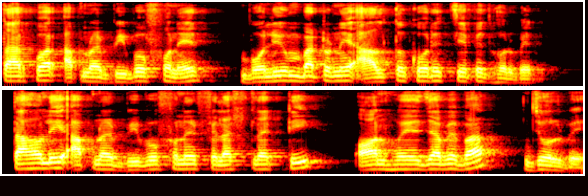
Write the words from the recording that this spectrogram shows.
তারপর আপনার ভিভো ফোনের ভলিউম বাটনে আলতো করে চেপে ধরবেন। তাহলেই আপনার ভিভো ফোনের ফ্ল্যাশ লাইটটি অন হয়ে যাবে বা জ্বলবে।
